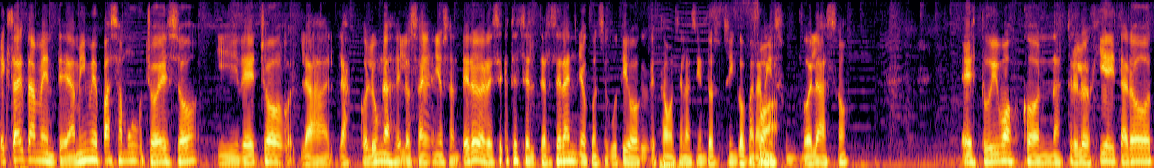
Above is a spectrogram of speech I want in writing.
Exactamente, a mí me pasa mucho eso y de hecho las columnas de los años anteriores, este es el tercer año consecutivo que estamos en la 105, para mí es un golazo. Estuvimos con Astrología y Tarot,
